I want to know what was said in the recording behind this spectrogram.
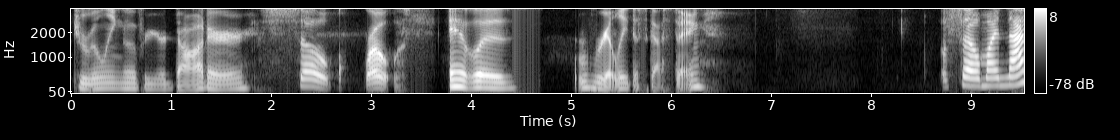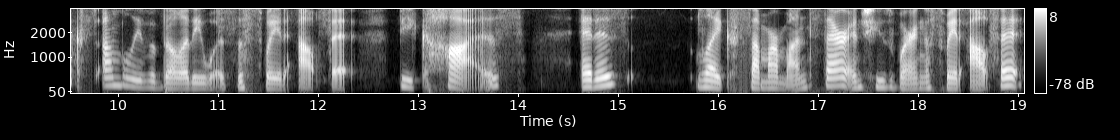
drooling over your daughter. So gross. It was really disgusting. So my next unbelievability was the suede outfit because it is like summer months there and she's wearing a suede outfit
